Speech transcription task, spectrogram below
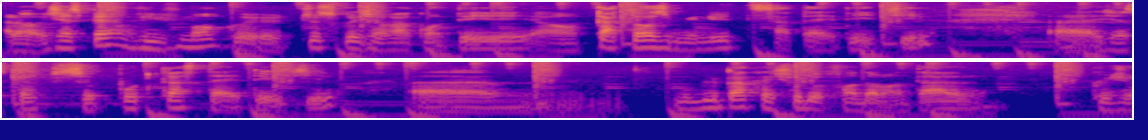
Alors, j'espère vivement que tout ce que j'ai raconté en 14 minutes, ça t'a été utile. Euh, j'espère que ce podcast t'a été utile. Euh, n'oublie pas quelque chose de fondamental que je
